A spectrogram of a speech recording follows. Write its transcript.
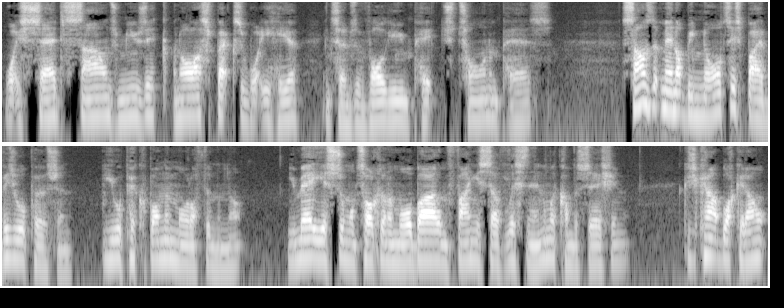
what is said, sounds, music, and all aspects of what you hear in terms of volume, pitch, tone, and pace. Sounds that may not be noticed by a visual person, you will pick up on them more often than not. You may hear someone talking on a mobile and find yourself listening in on the conversation because you can't block it out.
